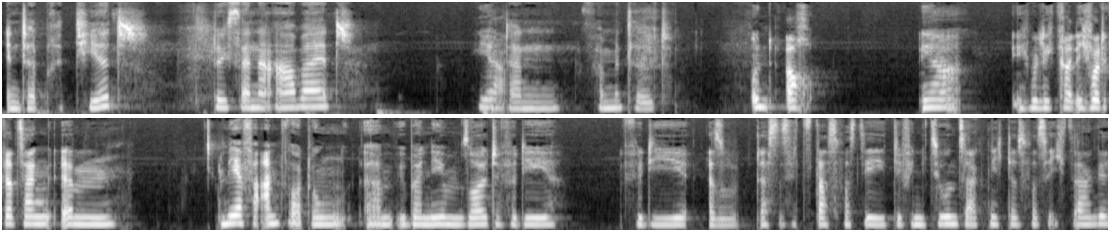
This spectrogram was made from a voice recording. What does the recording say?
interpretiert durch seine Arbeit ja. und dann vermittelt. Und auch, ja, ich, will grad, ich wollte gerade sagen, ähm, mehr Verantwortung ähm, übernehmen sollte für die, für die, also das ist jetzt das, was die Definition sagt, nicht das, was ich sage,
